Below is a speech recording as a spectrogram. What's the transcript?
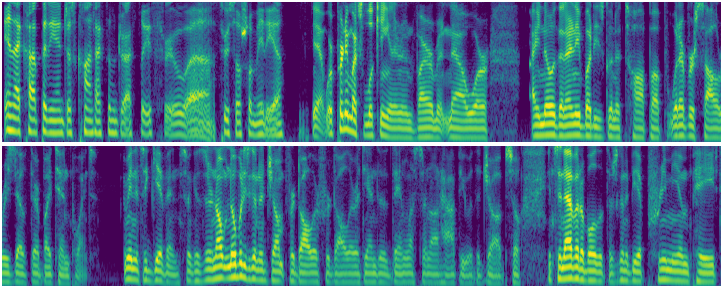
in that company and just contact them directly through uh, through social media. Yeah, we're pretty much looking at an environment now where I know that anybody's going to top up whatever salary's out there by 10 points. I mean, it's a given. So, because no, nobody's going to jump for dollar for dollar at the end of the day unless they're not happy with the job. So, it's inevitable that there's going to be a premium paid,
